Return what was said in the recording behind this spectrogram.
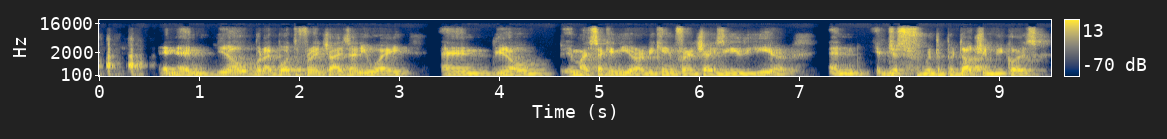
and and you know, but I bought the franchise anyway. And you know, in my second year, I became franchisee of the year, and it just with the production because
